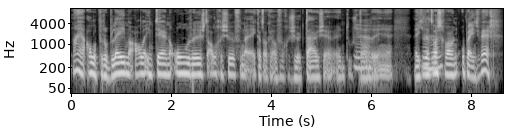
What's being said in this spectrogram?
nou ja, alle problemen, alle interne onrust, alle gezeur van, nou, ik had ook heel veel gezeur thuis en, en toestanden. En, eh, weet je, dat Mhm. was gewoon opeens weg.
